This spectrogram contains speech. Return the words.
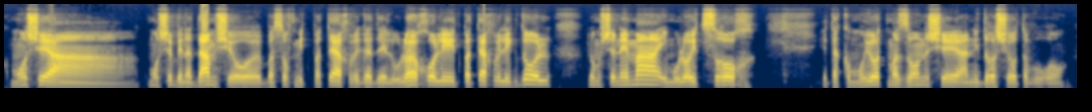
כמו, שה... כמו שבן אדם שבסוף מתפתח וגדל, הוא לא יכול להתפתח ולגדול, לא משנה מה, אם הוא לא יצרוך את הכמויות מזון הנדרשות עבורו.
